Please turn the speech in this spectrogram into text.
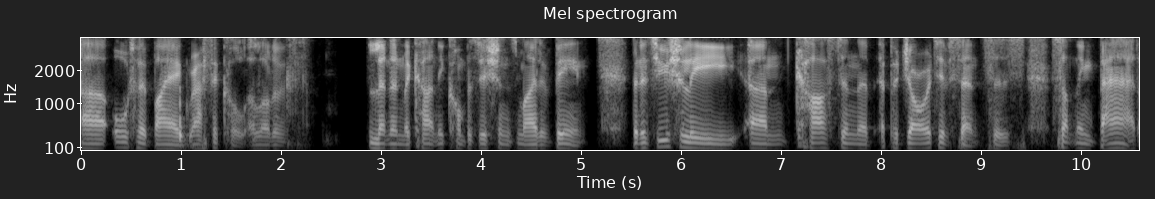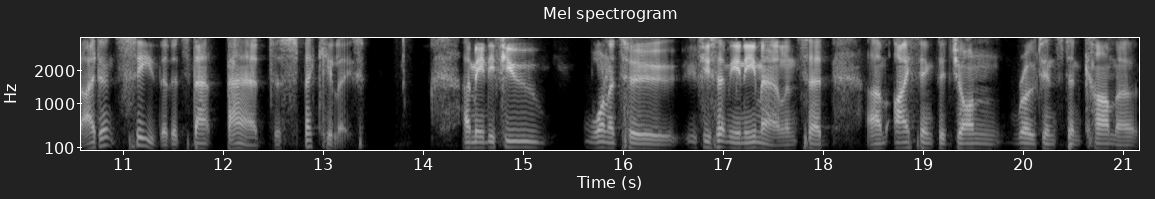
uh, autobiographical a lot of Lennon McCartney compositions might have been. But it's usually um, cast in a, a pejorative sense as something bad. I don't see that it's that bad to speculate. I mean, if you wanted to, if you sent me an email and said, um, I think that John wrote Instant Karma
